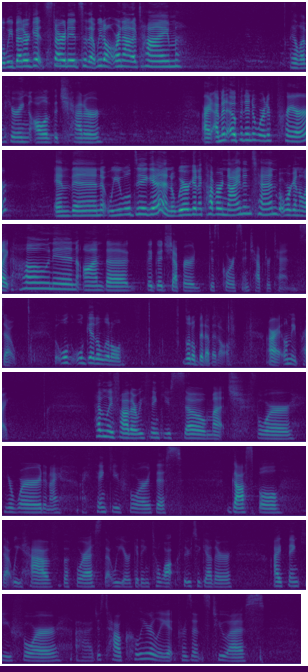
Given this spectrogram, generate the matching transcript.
Well, we better get started so that we don't run out of time. I love hearing all of the chatter. All right, I'm going to open into a word of prayer and then we will dig in. We're going to cover 9 and 10, but we're going to like hone in on the, the Good Shepherd discourse in chapter 10. So, but we'll, we'll get a little, little bit of it all. All right, let me pray. Heavenly Father, we thank you so much for your word, and I thank you for this gospel that we have before us that we are getting to walk through together. I thank you for uh, just how clearly it presents to us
